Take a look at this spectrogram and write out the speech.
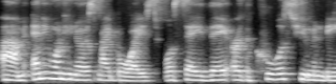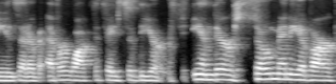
um, anyone who knows my boys will say they are the coolest human beings that have ever walked the face of the earth. And there are so many of our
